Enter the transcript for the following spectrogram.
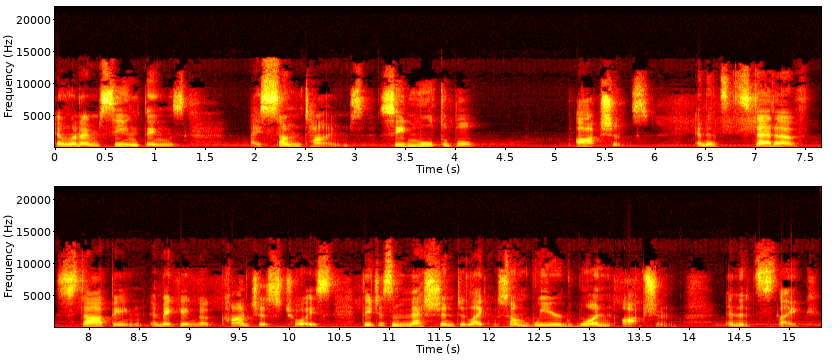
And when I'm seeing things, I sometimes see multiple options. And instead of stopping and making a conscious choice, they just mesh into like some weird one option. And it's like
